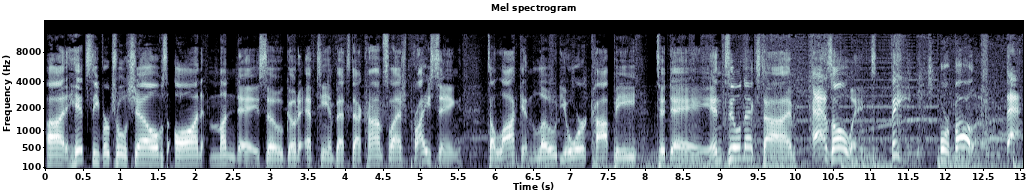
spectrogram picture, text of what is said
Uh, it hits the virtual shelves on Monday. So go to FTNBets.com slash pricing to lock and load your copy today. Until next time, as always, feed or follow. That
